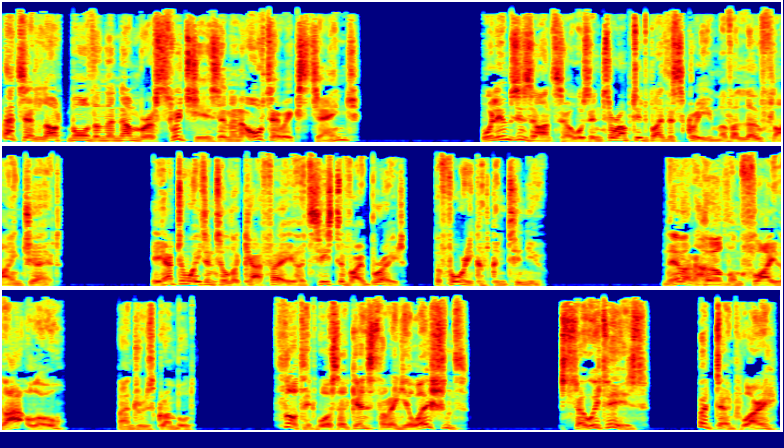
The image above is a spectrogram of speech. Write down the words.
That's a lot more than the number of switches in an auto exchange. Williams's answer was interrupted by the scream of a low-flying jet. He had to wait until the cafe had ceased to vibrate before he could continue. Never heard them fly that low, Andrews grumbled. Thought it was against the regulations. So it is. But don't worry.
